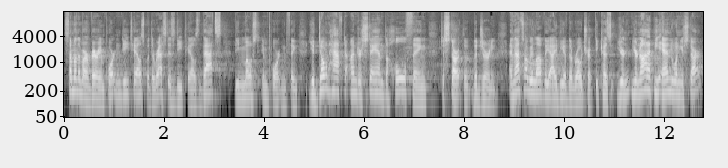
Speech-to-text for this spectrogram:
Some of them are very important details, but the rest is details. That's the most important thing. You don't have to understand the whole thing to start the, the journey. And that's why we love the idea of the road trip, because you're, you're not at the end when you start.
